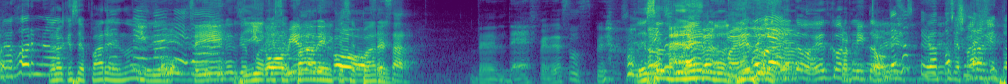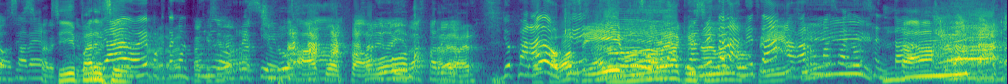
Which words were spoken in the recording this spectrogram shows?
Mejor no. Pero que se pare, ¿no? Sí, Sí, sí, que se pare, dijo que se pare. César. Del DF, de esos. Eso es cortito. de esos piropos a ver. Sí, párense. Cuidado, eh, porque tengo el puño recio. Ah, por de favor. A ver, a arriba. ver. ¿Yo parada o qué? sí, vamos a ver La neta, la neta, agarro más valor sentada.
